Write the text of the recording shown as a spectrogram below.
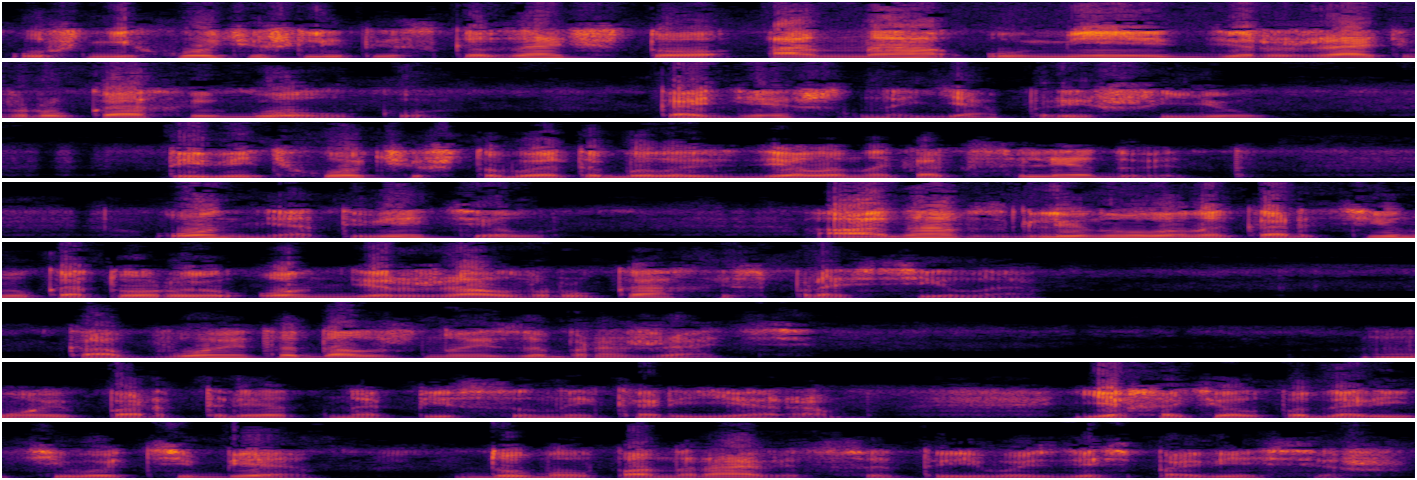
Уж не хочешь ли ты сказать, что она умеет держать в руках иголку? Конечно, я пришью. Ты ведь хочешь, чтобы это было сделано как следует. Он не ответил, а она взглянула на картину, которую он держал в руках, и спросила, «Кого это должно изображать?» Мой портрет, написанный карьером. Я хотел подарить его тебе. Думал, понравится, ты его здесь повесишь.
